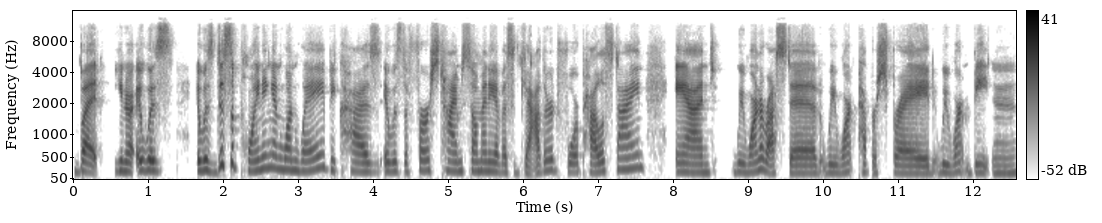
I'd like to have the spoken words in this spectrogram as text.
But, you know, it was it was disappointing in one way because it was the first time so many of us gathered for Palestine and we weren't arrested, we weren't pepper sprayed, we weren't beaten.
